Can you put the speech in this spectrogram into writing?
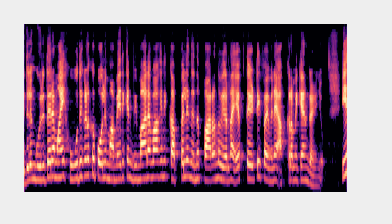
ഇതിലും ഗുരുതരമായി ഹൂതികൾക്ക് പോലും അമേരിക്കൻ വിമാനവാഹിനി കപ്പലിൽ നിന്ന് പറന്നുയർന്ന എഫ് തേർട്ടി ഫൈവിനെ ആക്രമിക്കാൻ കഴിഞ്ഞു. ഈ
